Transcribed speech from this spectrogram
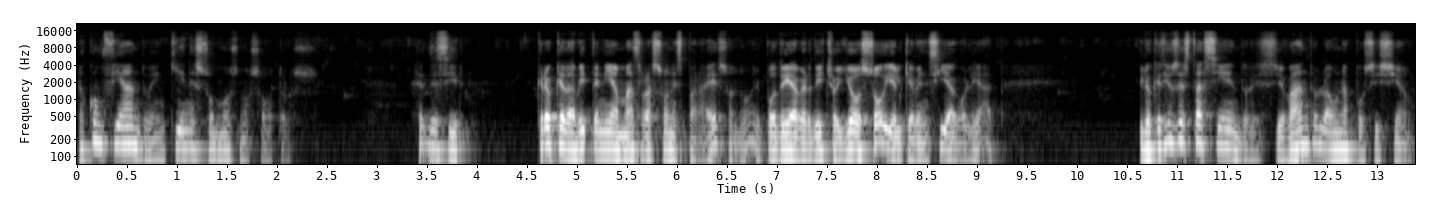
no confiando en quiénes somos nosotros. Es decir, creo que David tenía más razones para eso, ¿no? Él podría haber dicho, yo soy el que vencía a Goliat. Y lo que Dios está haciendo es llevándolo a una posición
